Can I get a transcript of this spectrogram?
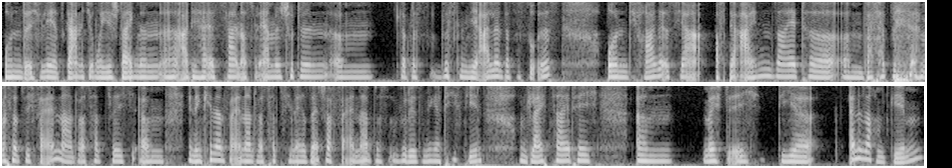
Und ich will jetzt gar nicht irgendwelche steigenden äh, ADHS-Zahlen aus dem Ärmel schütteln. Ähm, ich glaube, das wissen wir alle, dass es so ist. Und die Frage ist ja auf der einen Seite, ähm, was hat sich, was hat sich verändert? Was hat sich ähm, in den Kindern verändert? Was hat sich in der Gesellschaft verändert? Das würde jetzt negativ gehen. Und gleichzeitig ähm, möchte ich dir eine Sache mitgeben,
